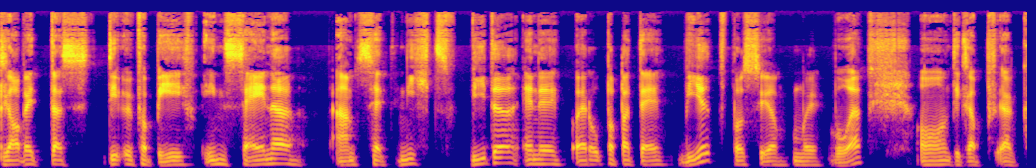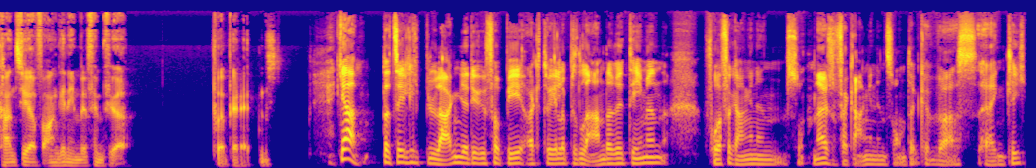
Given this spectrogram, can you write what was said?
glaube, dass die ÖVP in seiner Amtszeit nicht wieder eine Europapartei wird, was sie ja mal war. Und ich glaube, er kann sich auf angenehme fünf Jahre vorbereiten. Ja, tatsächlich lagen ja die ÖVP aktuell ein bisschen andere Themen. Vor vergangenen, also vergangenen Sonntag war es eigentlich.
